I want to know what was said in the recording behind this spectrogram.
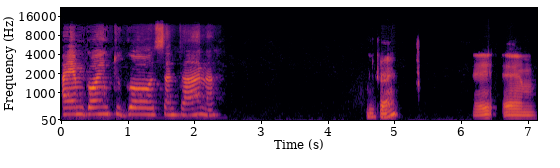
I am going to go Santa Ana. Okay. Okay. Um,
